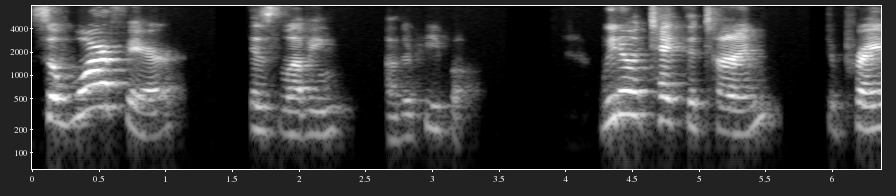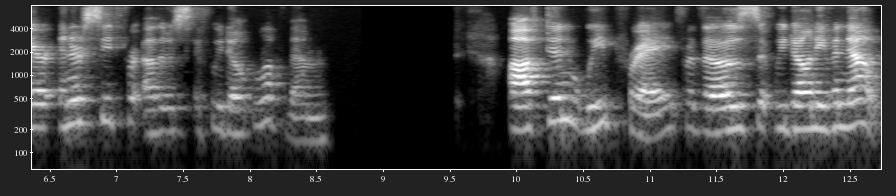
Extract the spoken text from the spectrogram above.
So warfare is loving other people. We don't take the time to pray or intercede for others if we don't love them. Often we pray for those that we don't even know,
